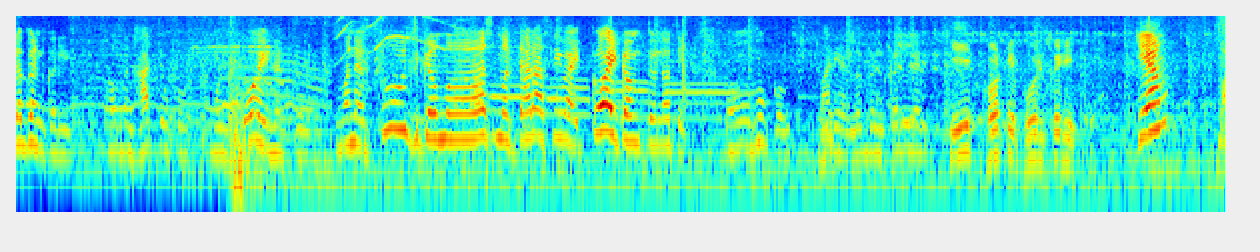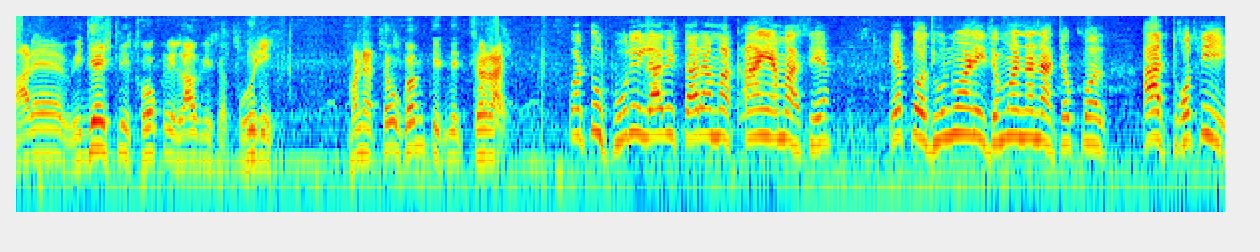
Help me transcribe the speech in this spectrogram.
લગ્ન કરી. લગ્ન હાચું કહું મને કોઈ નથી મને તું જ ગમસ મને તારા સિવાય કોઈ ગમતું નથી. તો હું શું કહું છું? મારી લગ્ન કરી લે. ઈ ખોટી ભૂલ કરી છે. કેમ? મારે વિદેશની છોકરી લાવવી છે ભૂરી. મને તો ગમતી જ નહીં જરાય. પણ તું ભૂરી લાવીશ તારામાં કાંઈ આમાં છે? એક તો જૂનવાણી જમાનાના ચપ્પલ આ ધોતી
